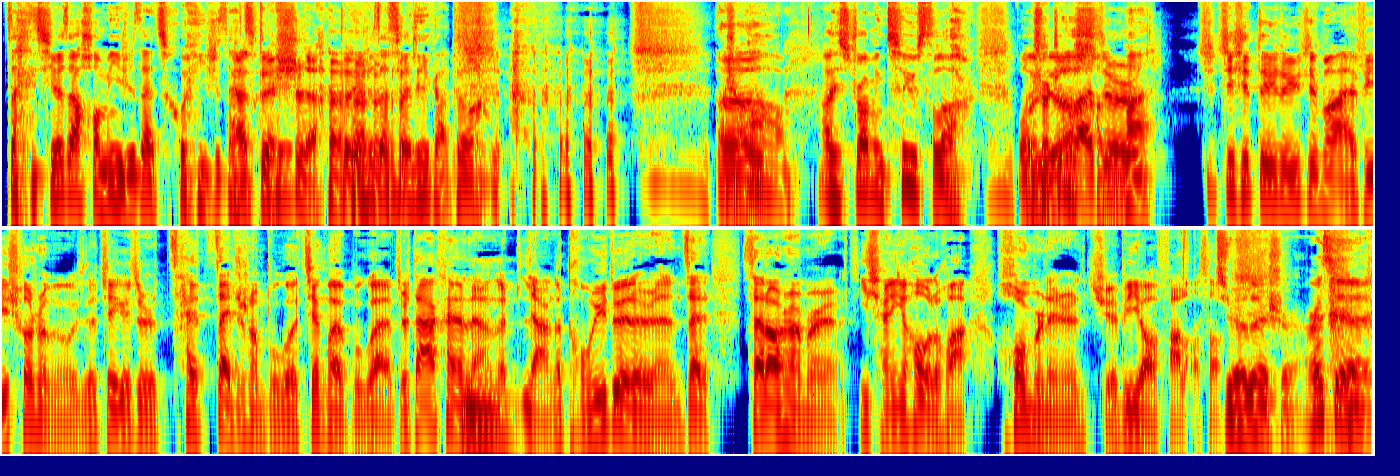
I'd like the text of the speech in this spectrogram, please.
在，其实，在后面一直在催，一直在催，对，是的，对，一直在催里卡多。我说啊，He's driving too slow。我说真的很慢。这这些对于对于这帮 F 一车手们，我觉得这个就是再再正常不过，见怪不怪。就是大家看见两个两个同一队的人在赛道上面一前一后的话，后面那人绝逼要发牢骚，绝对是。而且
